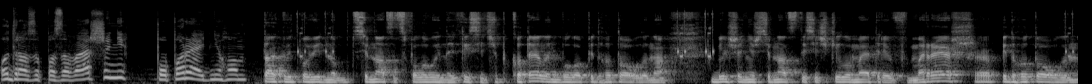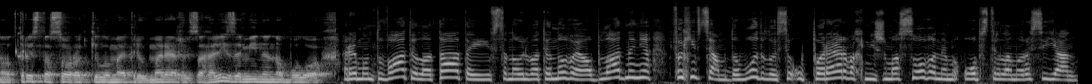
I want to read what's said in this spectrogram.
одразу по завершенні попереднього. Так, відповідно, 17,5 тисяч котелень було підготовлено, більше ніж 17 тисяч кілометрів мереж е, підготовлено, 340 кілометрів мереж взагалі замінено було. Ремонтувати, латати і встановлювати нове обладнання фахівцям доводилося у перервах між масованими обстрілами росіян.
